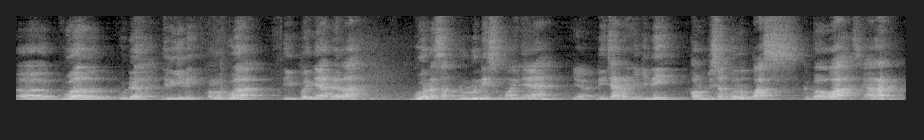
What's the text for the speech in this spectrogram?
eh gue udah jadi gini. Kalau gue tipenya adalah gue resap dulu nih semuanya. Ya. Ini caranya gini. Kalau bisa gue lepas ke bawah sekarang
